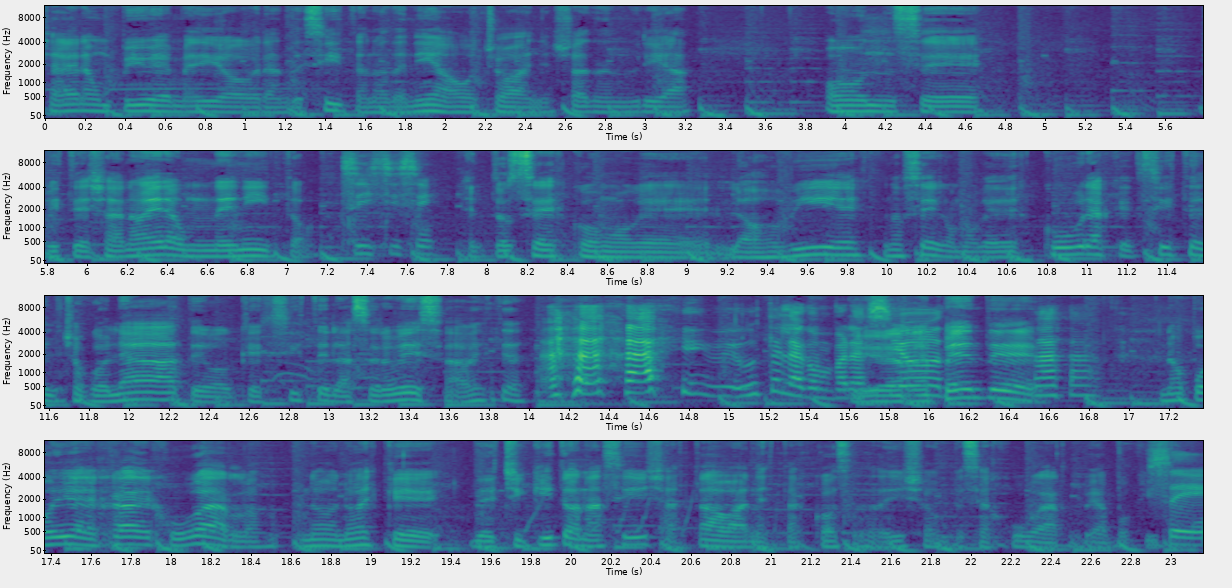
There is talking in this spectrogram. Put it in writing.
ya era un pibe medio grandecito, no tenía 8 años, ya tendría 11. Viste, ya no era un nenito. Sí, sí, sí. Entonces como que los vi, no sé, como que descubras que existe el chocolate o que existe la cerveza, ¿viste? Ay, me gusta la Y comparación. de repente no podía dejar de jugarlo. No, no es que de chiquito nací ya estaban estas cosas ahí, yo empecé a jugar de a poquito. sí.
